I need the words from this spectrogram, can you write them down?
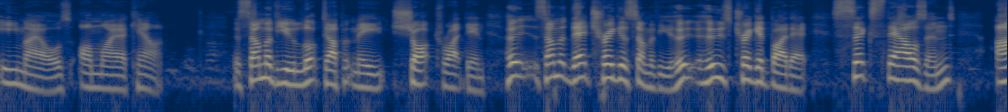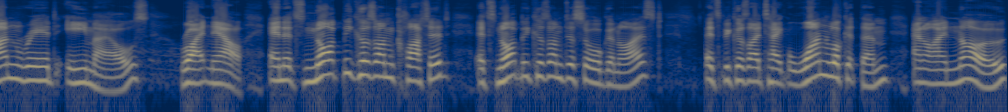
emails on my account. Some of you looked up at me shocked right then. Who, some that triggers some of you. Who, who's triggered by that? 6,000 unread emails right now. And it's not because I'm cluttered, it's not because I'm disorganized. It's because I take one look at them and I know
